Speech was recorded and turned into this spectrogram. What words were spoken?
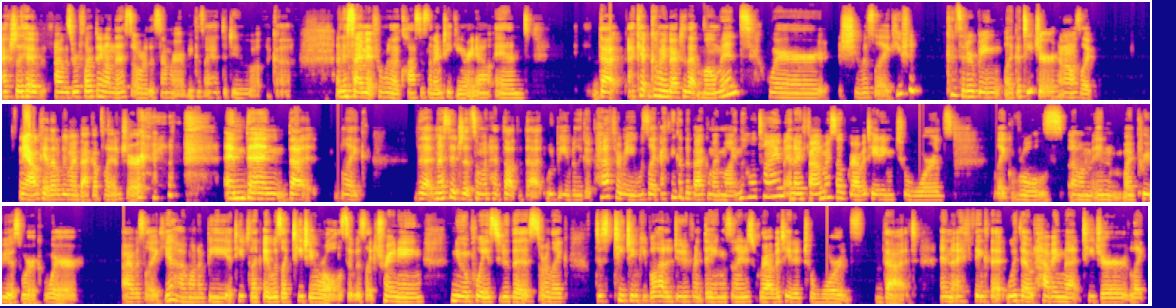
actually I, I was reflecting on this over the summer because I had to do like a an assignment for one of the classes that I'm taking right now. And that I kept coming back to that moment where she was like you should consider being like a teacher. And I was like yeah okay that'll be my backup plan sure. And then that like that message that someone had thought that that would be a really good path for me was like i think at the back of my mind the whole time. And i found myself gravitating towards like roles um, in my previous work where i was like yeah i want to be a teacher like it was like teaching roles. It was like training new employees to do this or like just teaching people how to do different things and i just gravitated towards that. And i think that without having that teacher like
